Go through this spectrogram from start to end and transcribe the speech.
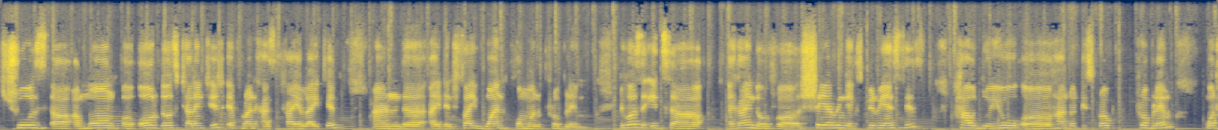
choose uh, among uh, all those challenges everyone has highlighted and uh, identify one common problem because it's uh, a kind of uh, sharing experiences. How do you handle this pro- problem? What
